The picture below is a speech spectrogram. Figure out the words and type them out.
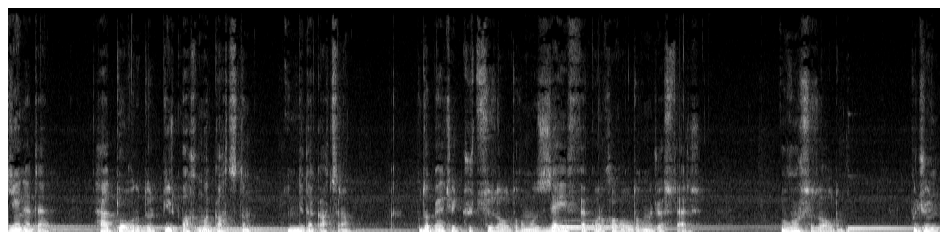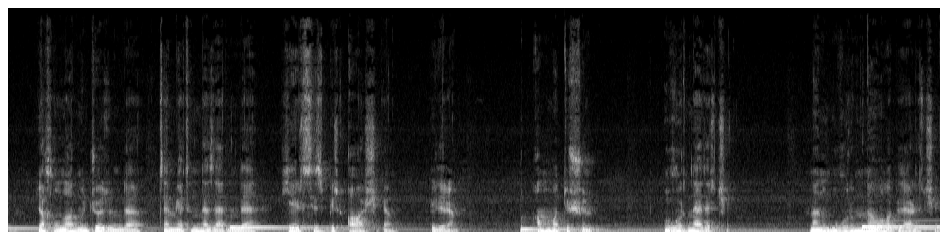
Yenə də hə doğrudur, bir baxıma qaçdım. İndi də qaçıram. Bu da bəlkə gücsüz olduğumu, zəif və qorxaq olduğumu göstərir. uğursuz oldum. Bu gün yaxınlarımın gözündə, cəmiyyətin nəzərində yersiz bir aşiqəm, bilirəm. Amma düşün, uğur nədir ki? Mənim uğurum nə ola bilərdi ki?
